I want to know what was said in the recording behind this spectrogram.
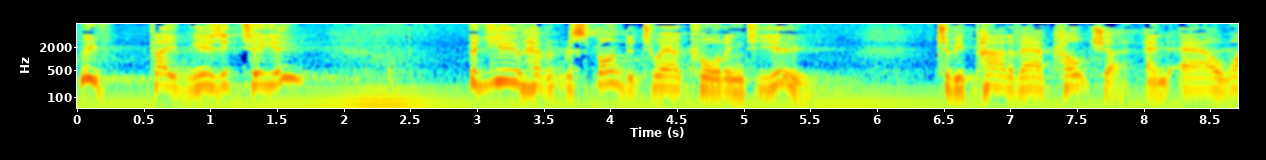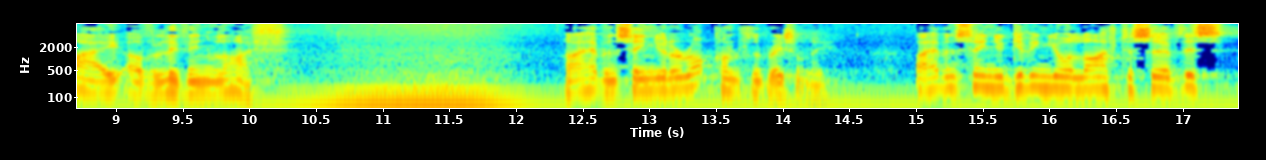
we've played music to you, but you haven't responded to our calling to you to be part of our culture and our way of living life. I haven't seen you at a rock conference recently. I haven't seen you giving your life to serve this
